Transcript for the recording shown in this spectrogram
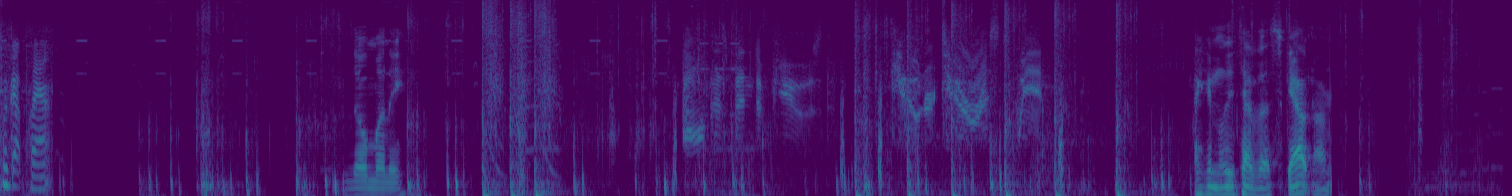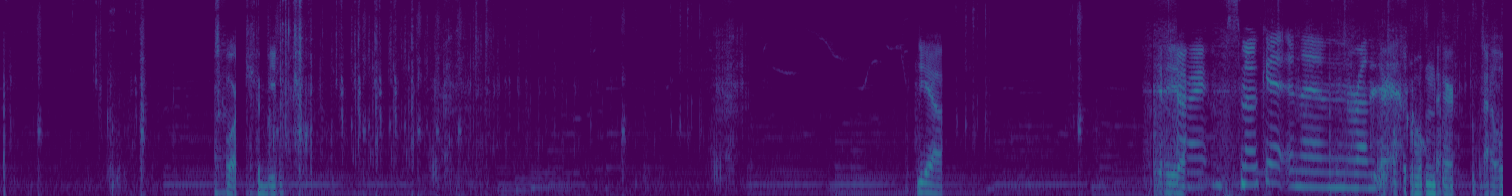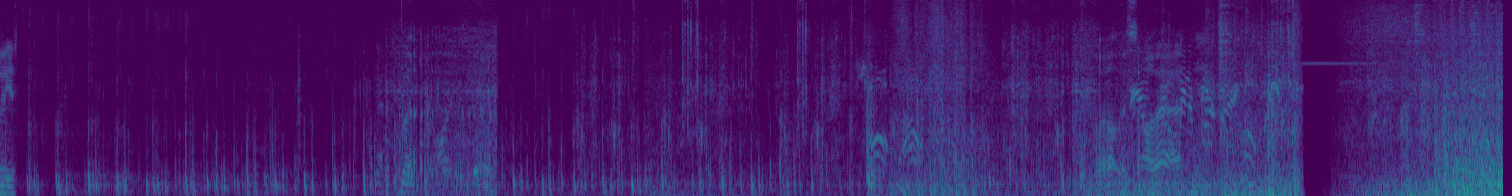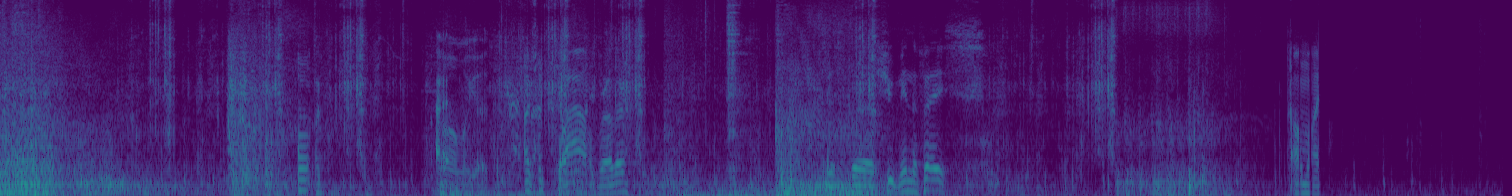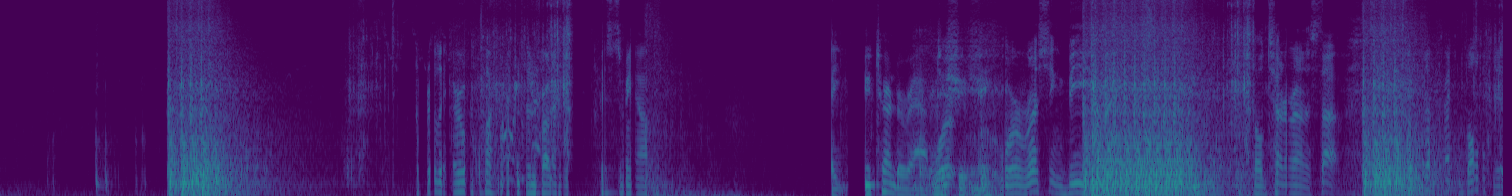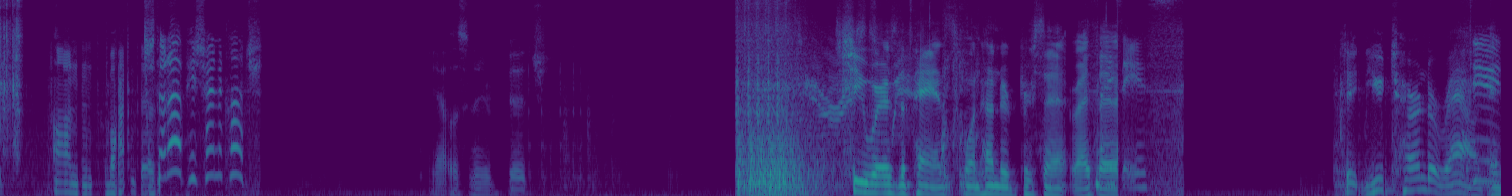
We got plant. No money. Bomb has been defused. Counter terrorist win. I can at least have a scout armor. Score should be. Yeah. Yeah, yeah. Alright, smoke it and then run through it. There's one there, at least. Well, they saw that. Oh, Oh my god. Wow, brother. Just uh, shoot me in the face. Oh my. Really, everyone fucking runs in front of me. Pisses me off. Hey, You turned around to We're, shoot me. we're rushing B. Don't turn around and stop. Bullshit on behind us. Shut up, he's trying to clutch. Yeah, listen to your bitch. She wears the pants 100% right there. Nice ace. Dude, you turned around Dude, and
